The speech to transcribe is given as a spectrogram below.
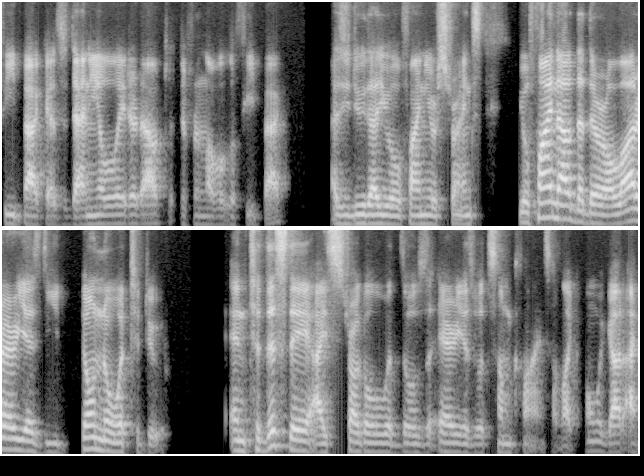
feedback as daniel laid it out different levels of feedback. As you do that you will find your strengths you'll find out that there are a lot of areas that you don't know what to do. And to this day, I struggle with those areas with some clients. I'm like, oh my God, I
